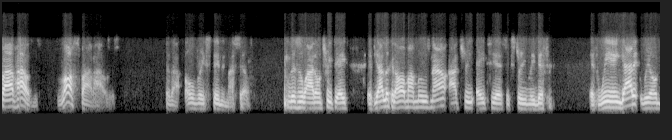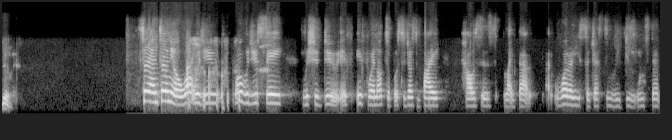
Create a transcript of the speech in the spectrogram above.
five houses, lost five houses because I overextended myself. this is why I don't treat the A. If y'all look at all my moves now, I treat ATS extremely different. If we ain't got it, we don't do it. So Antonio, what would you what would you say we should do if if we're not supposed to just buy houses like that? What are you suggesting we do instead?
